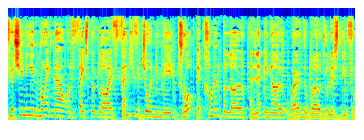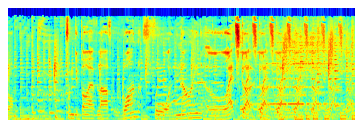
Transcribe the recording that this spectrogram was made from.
If you're tuning in right now on Facebook Live, thank you for joining me. Drop a comment below and let me know where in the world you're listening from. From Dubai of Love 149, let's go. Let's go. Let's go. Let's go. Let's go. Let's go. Let's go.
